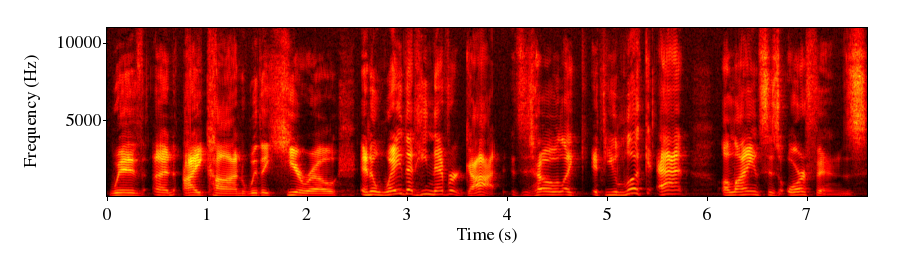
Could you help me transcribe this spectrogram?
with an icon, with a hero in a way that he never got. So, like, if you look at Alliance's Orphans,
